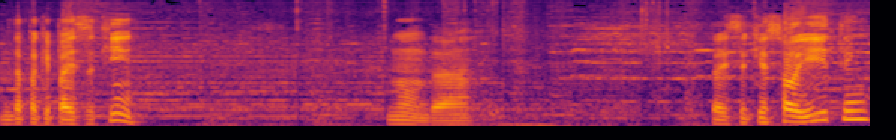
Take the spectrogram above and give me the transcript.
Não dá pra equipar isso aqui? Não dá. Tá, isso aqui é só item.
